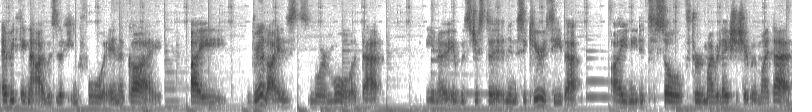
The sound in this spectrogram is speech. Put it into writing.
everything that i was looking for in a guy i realized more and more that you know it was just a, an insecurity that I needed to solve through my relationship with my dad.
